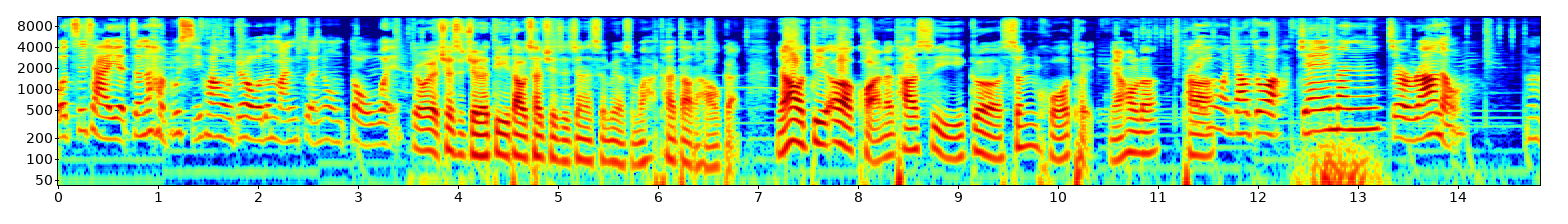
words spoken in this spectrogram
我吃起来也真的很不喜欢，我觉得我的满嘴那种豆味。对，我也确实觉得第一道菜确实真的是没有什么太大的好感。然后第二款呢，它是一个生火腿，然后呢，它英文叫做 Jamon Serrano。嗯，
